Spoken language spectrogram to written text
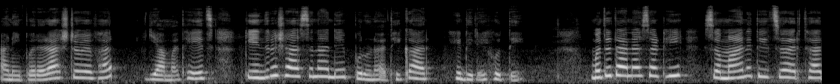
आणि परराष्ट्र व्यवहार यामध्येच केंद्र शासनाने पूर्ण अधिकार हे दिले होते. मतदानासाठी समानतेचं अर्थात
